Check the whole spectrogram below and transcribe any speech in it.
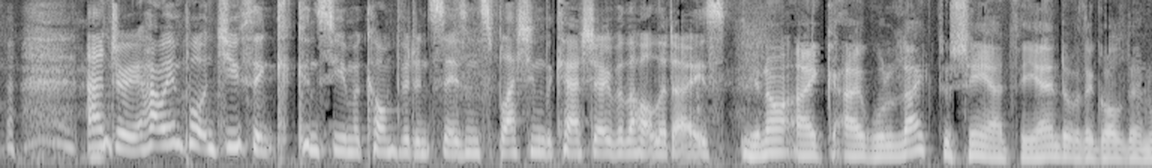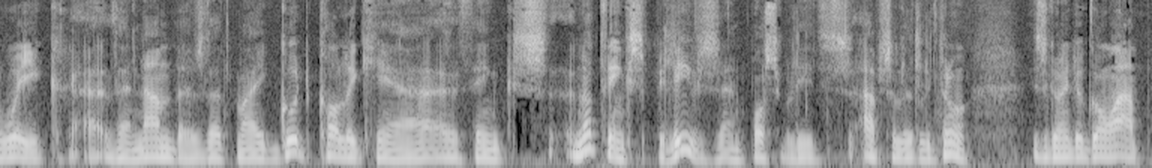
Andrew, how important do you think consumer confidence is in splashing the cash over the holidays? You know, I, I would like to see at the end of the Golden Week uh, the numbers that my good colleague here thinks, not thinks, believes, and possibly it's absolutely true, is going to go up.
